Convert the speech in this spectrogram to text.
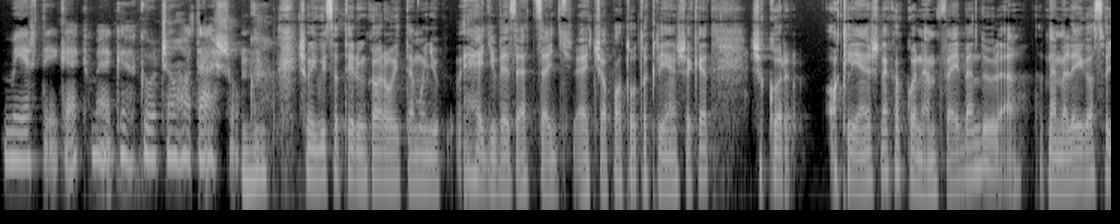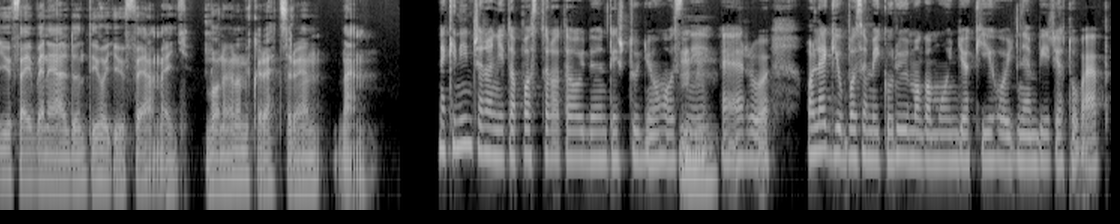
mértékek, meg kölcsönhatások. Uh-huh. És még visszatérünk arra, hogy te mondjuk hegyi vezetsz egy, egy csapatot, a klienseket, és akkor a kliensnek akkor nem fejben dől el? Tehát nem elég az, hogy ő fejben eldönti, hogy ő felmegy. Van olyan, amikor egyszerűen nem. Neki nincsen annyi tapasztalata, hogy döntést tudjon hozni uh-huh. erről. A legjobb az, amikor ő maga mondja ki, hogy nem bírja tovább.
